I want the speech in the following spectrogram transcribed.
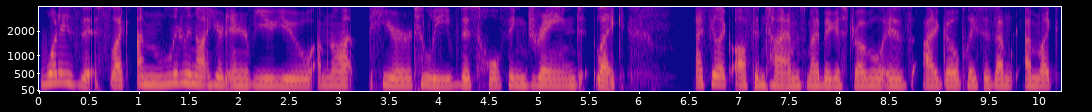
what is this? Like, I'm literally not here to interview you. I'm not here to leave this whole thing drained. Like, I feel like oftentimes my biggest struggle is I go places I'm I'm like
